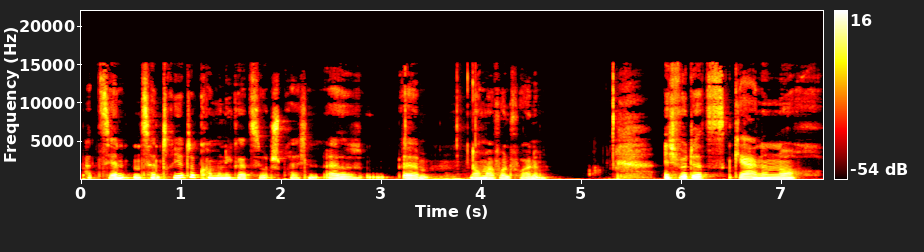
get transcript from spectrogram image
patientenzentrierte Kommunikation sprechen. Also ähm, nochmal von vorne. Ich würde jetzt gerne noch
